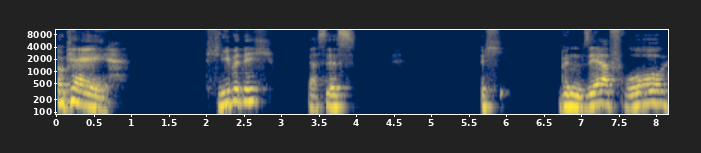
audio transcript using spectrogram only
Okay, ich liebe dich. Das ist, ich bin sehr froh.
